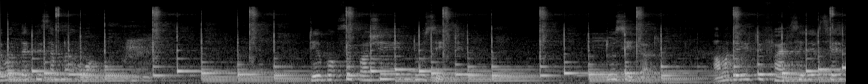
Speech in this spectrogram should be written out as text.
এবার দেখতেছি আমরা ট্রে বক্সের পাশে টু সিট টু সিটার আমাদের একটি ফাইভ সিটের সেট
